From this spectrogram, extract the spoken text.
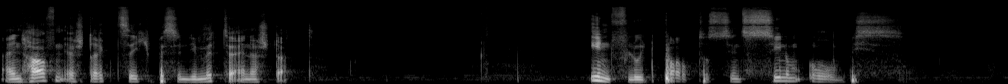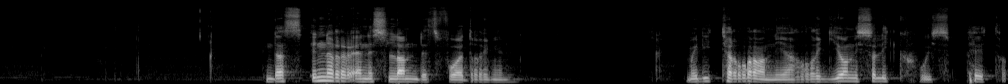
Ein Hafen erstreckt sich bis in die Mitte einer Stadt. Influit portus in sinum urbis. in das Innere eines Landes vordringen. Mediterranea regionis aliquis Petre.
